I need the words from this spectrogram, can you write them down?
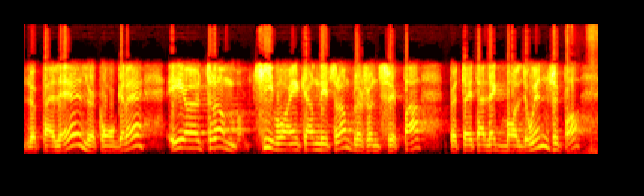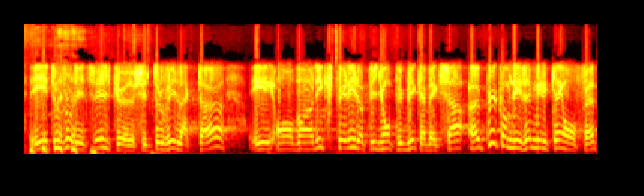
le palais, le congrès, et un Trump. Qui va incarner Trump, je ne sais pas peut-être Alec Baldwin, je sais pas. Et toujours est-il que c'est de trouver l'acteur et on va récupérer l'opinion publique avec ça, un peu comme les Américains ont fait.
